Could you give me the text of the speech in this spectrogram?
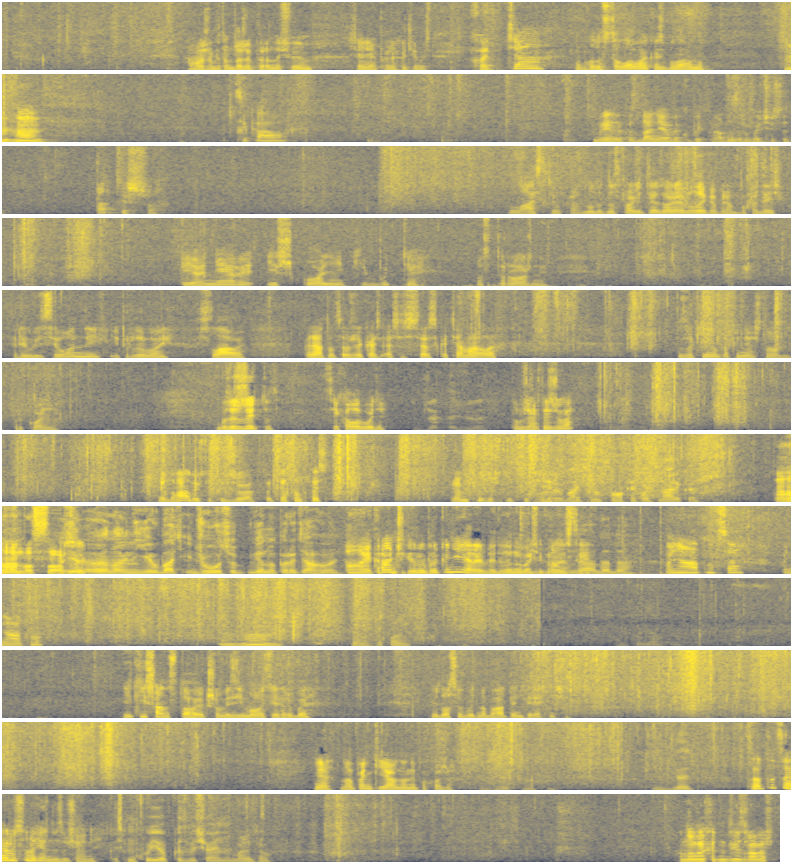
А може ми там навіть переночуємо? Хоча ні, перехотілось. Хоча, там, походу, столова якась була вона. Угу. Цікаво. Блін, таке здання викупити, правда? Зробити щось тут. Та ти що? Ластівка. Ну тут насправді територія велика прям походить. Піонери і школьники. Будьте осторожні. Революційний і трудової слави. Понятно, це вже якась СССРська тема, але закинута, звісно, прикольно. Будеш жити тут, в цій халабуді? Вже хтось живе. Там вже хтось живе? Я догадуюсь, що тут живе. Тут часом хтось прям чути, що тут хтось є. бач, носок якось нарика. Ага, носочок. Ну він їв, бач, і джгу цю вену перетягувати. А, екранчики, диви, браконьєри, блядь, вони бачиш, екрани стоять. да, да. Понятно все, понятно. Угу. Не, ну прикольно. Який шанс того, якщо ми з'їмо ці гриби? Відоси будуть набагато інтересніші. Ні, на опеньки явно не похоже. Блять, Це, це, це галюциноген, звичайний. якась мухойобка, звичайно. Нормально. А ну вихід на дві зробиш?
